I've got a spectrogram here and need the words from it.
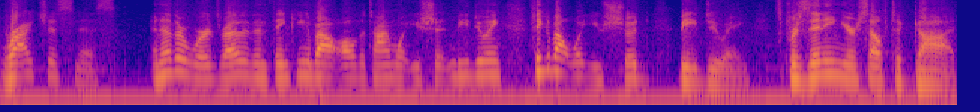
righteousness. In other words, rather than thinking about all the time what you shouldn't be doing, think about what you should be doing. It's presenting yourself to God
